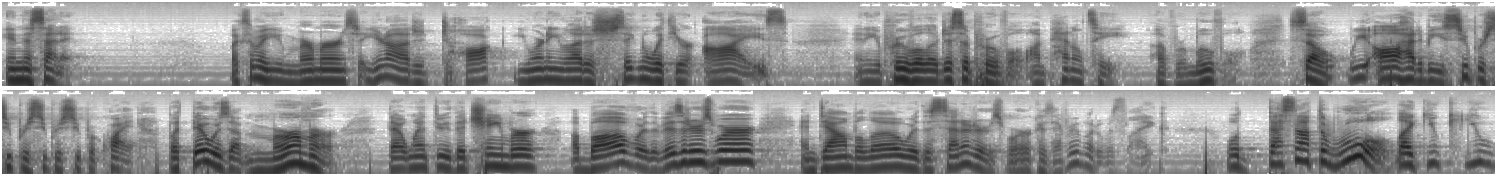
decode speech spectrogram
in the Senate. Like some of you murmur and say, you're not allowed to talk. You weren't even allowed to signal with your eyes any approval or disapproval on penalty of removal. So we all had to be super, super, super, super quiet. But there was a murmur that went through the chamber above where the visitors were and down below where the senators were because everybody was like, well, that's not the rule. Like you, you,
